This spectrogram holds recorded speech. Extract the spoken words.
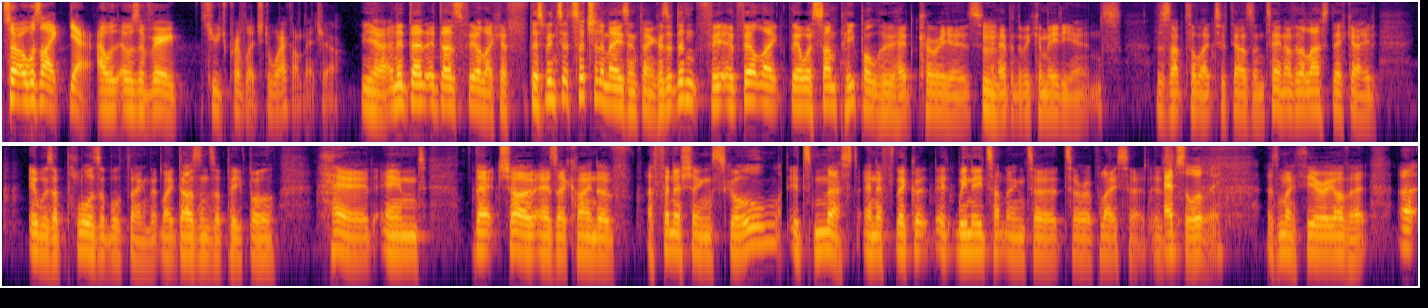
so it was like, yeah, I was. It was a very huge privilege to work on that show. Yeah, and it does, it does feel like if there's been it's such an amazing thing because it didn't feel, it felt like there were some people who had careers Hmm. and happened to be comedians. This is up to like 2010. Over the last decade, it was a plausible thing that like dozens of people had, and that show as a kind of a finishing school, it's missed. And if they could, it, we need something to to replace it. Absolutely. Is my theory of it. Uh,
